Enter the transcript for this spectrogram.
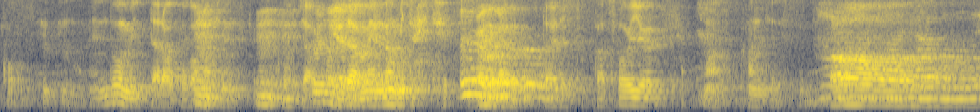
こうまあ面倒見たらおこがましいんですけど、うん。じゃあじゃあ面倒見といてったりとかそういう、まあ、感じですね。はい。はい。なるほどね。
